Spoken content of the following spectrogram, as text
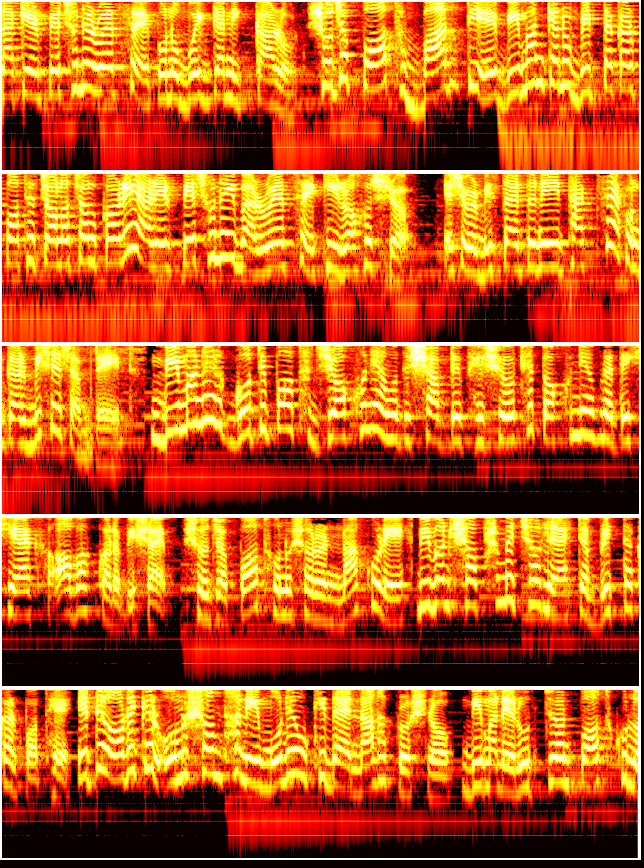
নাকি এর পেছনে রয়েছে কোনো বৈজ্ঞানিক কারণ? সোজা পথ বাদ দিয়ে বিমান কেন বৃত্তাকার পথে চলাচল করে, আর এর পেছনেই বা রয়েছে কি রহস্য? এসবের বিস্তারিত নিয়েই থাকছে এখনকার বিশেষ আপডেট। বিমানের গতিপথ যখনই আমাদের সামনে ভেসে ওঠে, তখনই আমরা দেখি এক অবাক করা বিষয়। সোজা পথ অনুসরণ না করে বিমান সবসময় চলে একটা বৃত্তাকার পথে। এতে অনেকের অনুসন্ধানে মনে উকি দেয় নানা প্রশ্ন। বিমানের উজ্জয়ন পথগুলো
